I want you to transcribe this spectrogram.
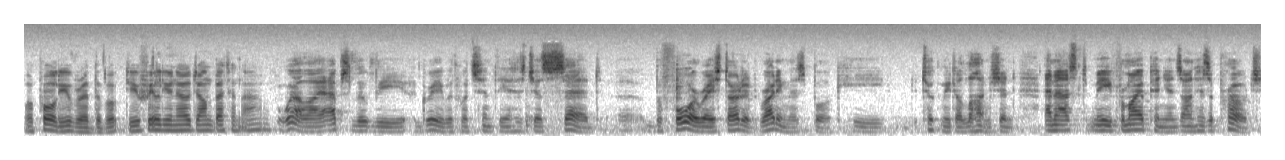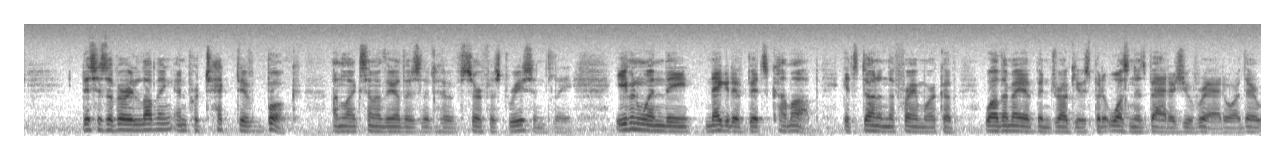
Well, Paul, you've read the book. Do you feel you know John better now? Well, I absolutely agree with what Cynthia has just said. Uh, before Ray started writing this book, he took me to lunch and, and asked me for my opinions on his approach. This is a very loving and protective book, unlike some of the others that have surfaced recently. Even when the negative bits come up, it's done in the framework of, well, there may have been drug use, but it wasn't as bad as you've read, or there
